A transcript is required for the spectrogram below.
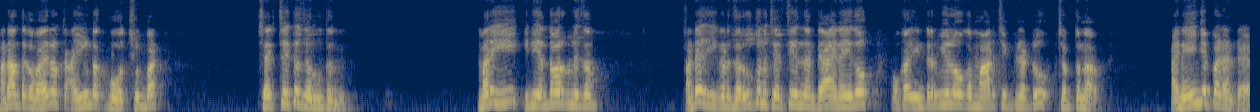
అంటే అంతగా వైరల్ అయి ఉండకపోవచ్చు బట్ చర్చ అయితే జరుగుతుంది. మరి ఇది ఎంతవరకు నిజం? అంటే ఇక్కడ జరుగుతున్న చర్చ ఏంటంటే ఆయన ఏదో ఒక ఇంటర్వ్యూలో ఒక మాట చెప్పినట్టు చెప్తున్నారు. ఆయన ఏం చెప్పాడంటే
